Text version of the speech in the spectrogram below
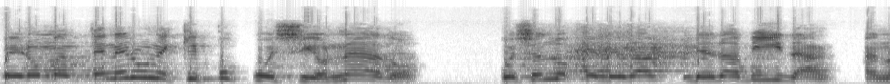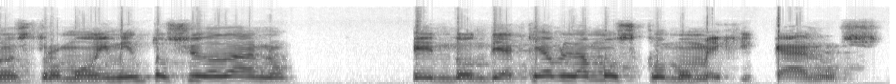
Pero mantener un equipo cohesionado, pues es lo que le da, le da vida a nuestro movimiento ciudadano, en donde aquí hablamos como mexicanos,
